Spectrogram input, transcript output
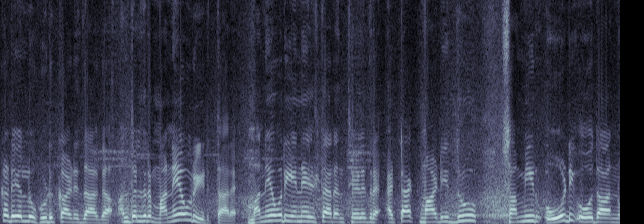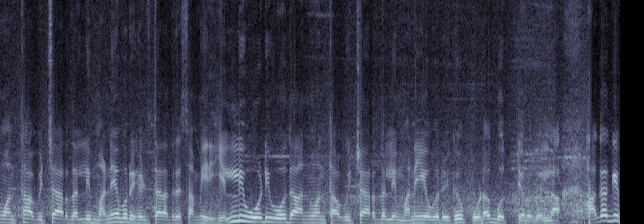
ಕಡೆಯಲ್ಲೂ ಹುಡುಕಾಡಿದಾಗ ಅಂತ ಹೇಳಿದ್ರೆ ಮನೆಯವರು ಇರ್ತಾರೆ. ಮನೆಯವರು ಏನು ಹೇಳ್ತಾರೆ ಅಂತ ಹೇಳಿದ್ರೆ ಅಟ್ಯಾಕ್ ಮಾಡಿದ್ರು, ಸಮೀರ್ ಓಡಿ ಹೋದ ಅನ್ನುವಂಥ ವಿಚಾರದಲ್ಲಿ ಮನೆಯವರು ಹೇಳ್ತಾರೆ. ಆದರೆ ಸಮೀರ್ ಎಲ್ಲಿ ಓಡಿ ಹೋದ ಅನ್ನುವಂಥ ವಿಚಾರದಲ್ಲಿ ಮನೆಯವರಿಗೂ ಕೂಡ ಗೊತ್ತಿರೋದಿಲ್ಲ. ಹಾಗಾಗಿ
